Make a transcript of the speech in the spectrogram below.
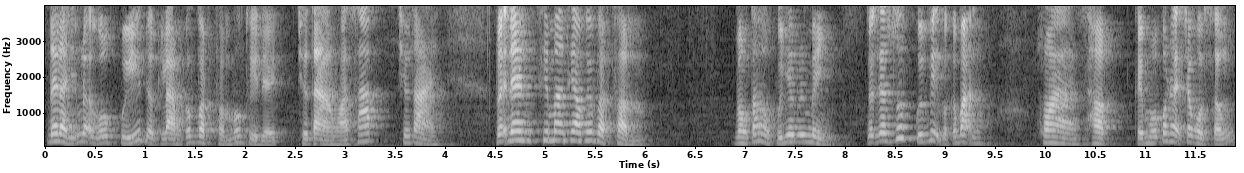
Đây là những loại gỗ quý được làm các vật phẩm phong thủy để trừ tà hóa sát, chiêu tài. Vậy nên khi mang theo cái vật phẩm vòng tam hợp quý nhân bên mình, nó sẽ giúp quý vị và các bạn hòa hợp cái mối quan hệ trong cuộc sống,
